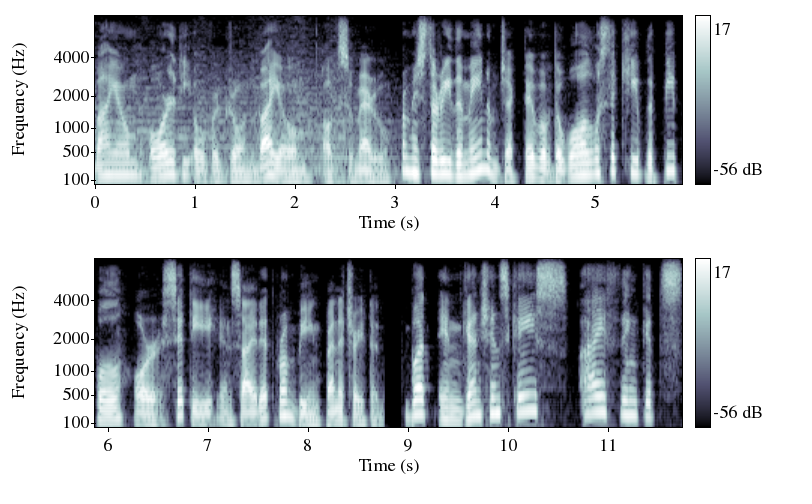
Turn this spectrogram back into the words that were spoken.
biome or the overgrown biome of Sumeru. From history, the main objective of the wall was to keep the people, or city, inside it from being penetrated. But in Genshin's case, I think it's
